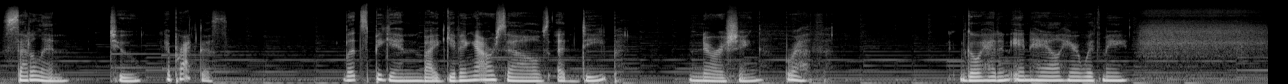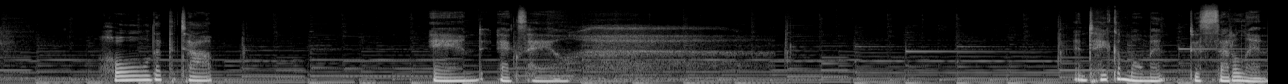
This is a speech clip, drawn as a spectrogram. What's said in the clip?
settle in to a practice. Let's begin by giving ourselves a deep, nourishing breath. Go ahead and inhale here with me. Hold at the top and exhale. And take a moment to settle in,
